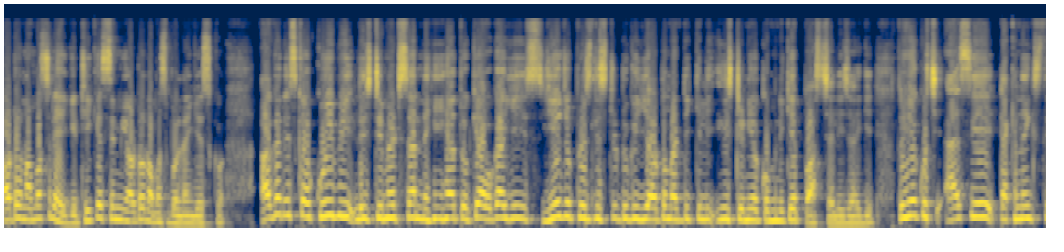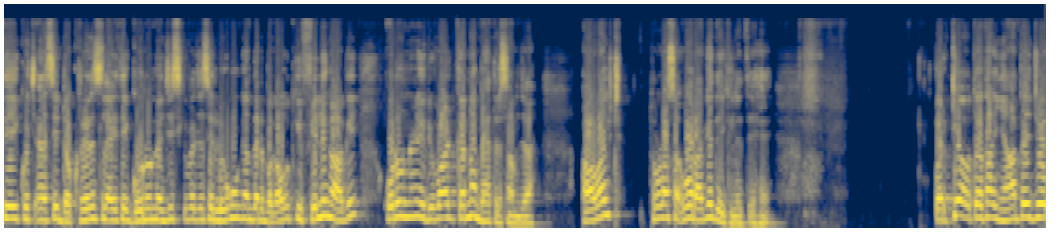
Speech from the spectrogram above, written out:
ऑटोनॉमस रहेगी ठीक है सेमी ऑटोनॉमस बोलेंगे इसको। अगर इसका कोई भी लिस्टिमेट सन नहीं है तो क्या होगा ये ये जो प्रिंस लिस्टेड होगी ये ऑटोमेटिकली ईस्ट इंडिया कम्युनिटी के पास चली जाएगी। तो ये कुछ ऐसे टेक्निक्स थे कुछ ऐसे डॉक्टर्स लाए थे गोरों ने जिसकी वजह से लोगों के अंदर बगावत की फीलिंग आ गई और उन्होंने रिवार्ड करना बेहतर समझा। राइट थोड़ा सा और आगे देख लेते हैं। और क्या होता था, यहाँ पे जो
